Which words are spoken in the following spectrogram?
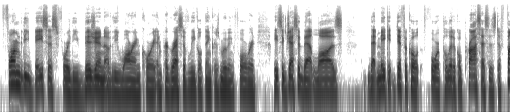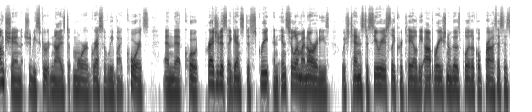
formed the basis for the vision of the Warren Court and progressive legal thinkers moving forward. He suggested that laws that make it difficult for political processes to function should be scrutinized more aggressively by courts, and that, quote, prejudice against discrete and insular minorities, which tends to seriously curtail the operation of those political processes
